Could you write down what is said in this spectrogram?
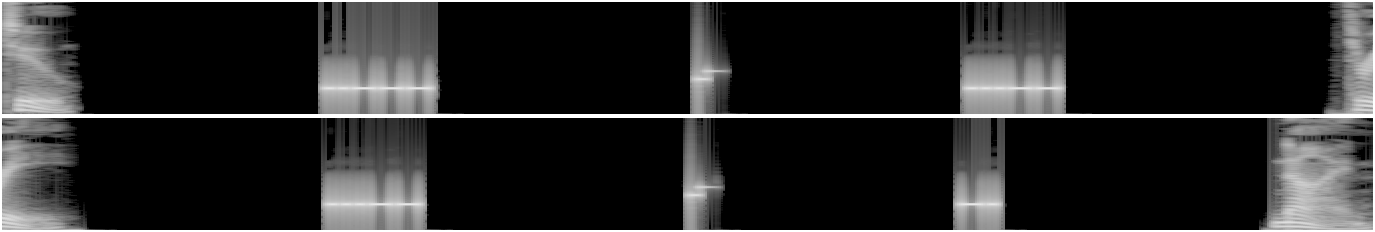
Two. Three. Nine.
